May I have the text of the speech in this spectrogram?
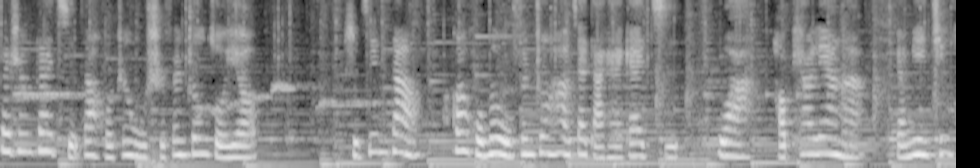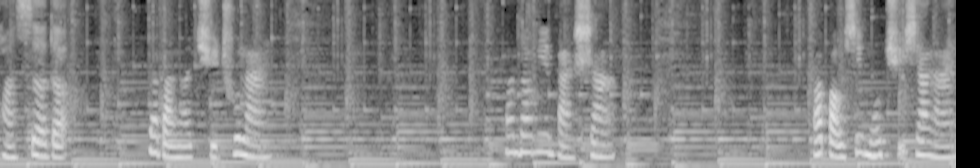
盖上盖子，大火蒸五十分钟左右。时间到，关火焖五分钟后再打开盖子，哇，好漂亮啊！表面金黄色的。再把它取出来，放到面板上，把保鲜膜取下来，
